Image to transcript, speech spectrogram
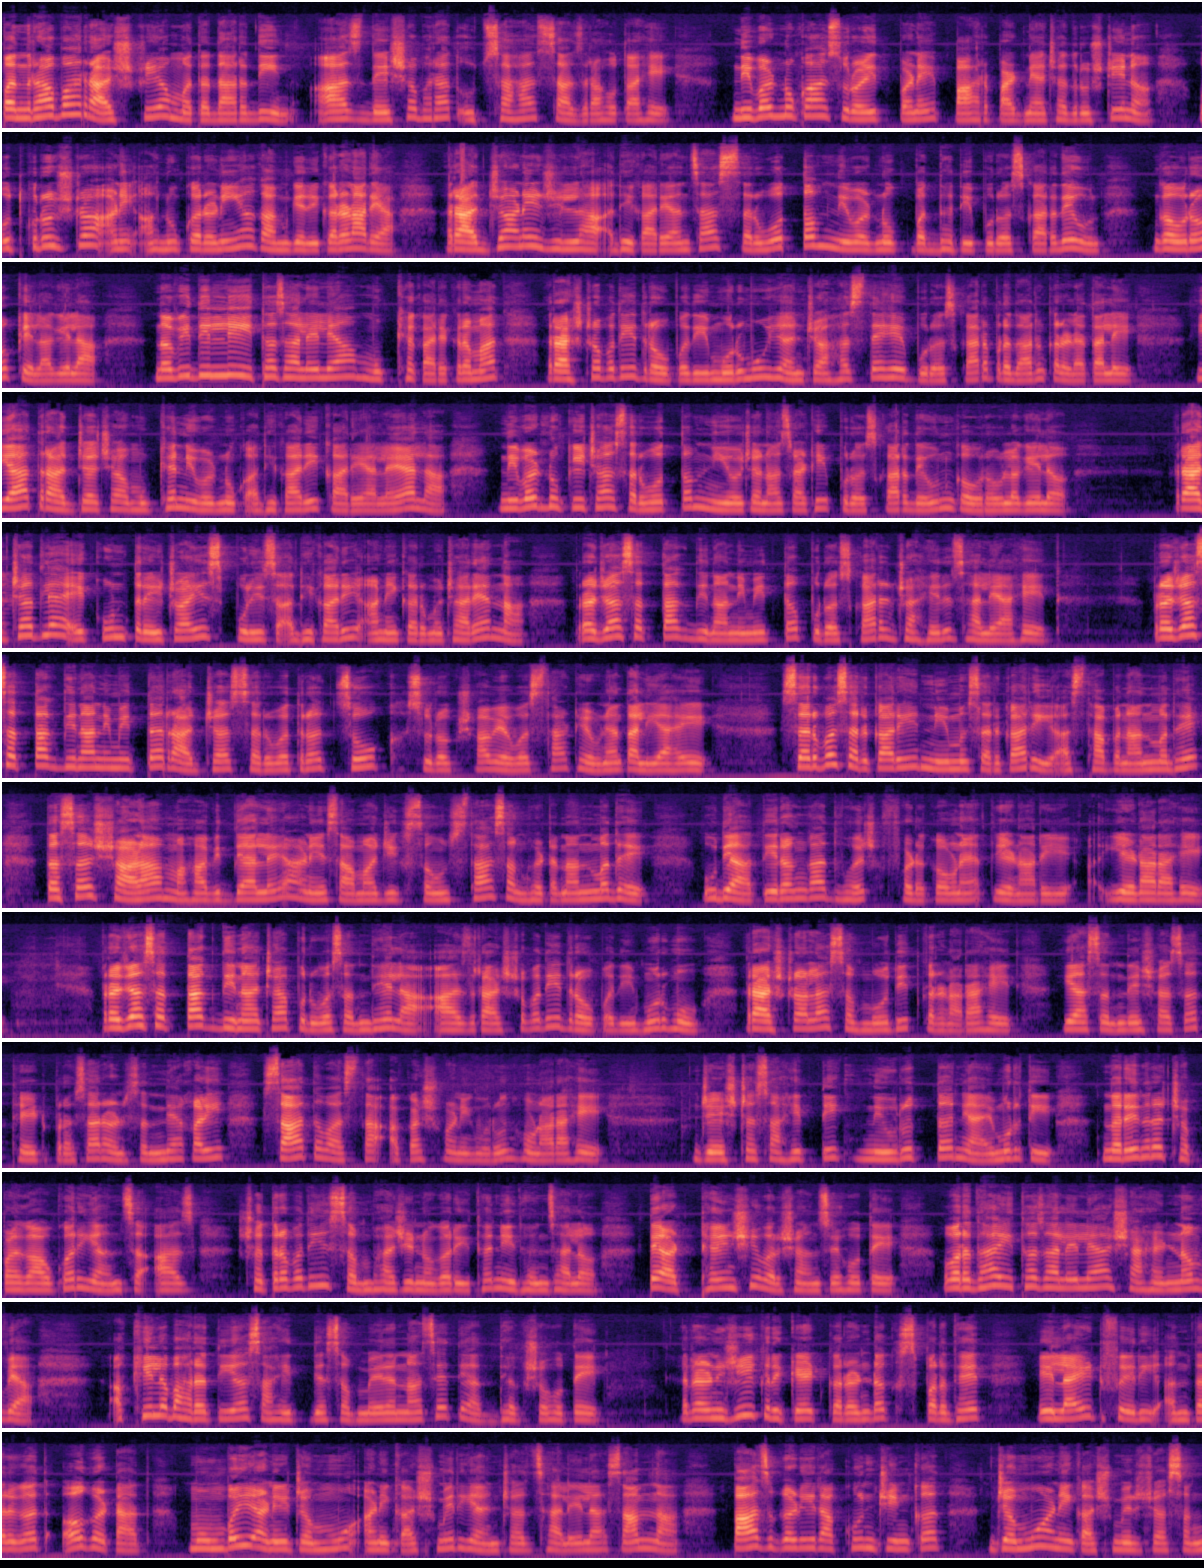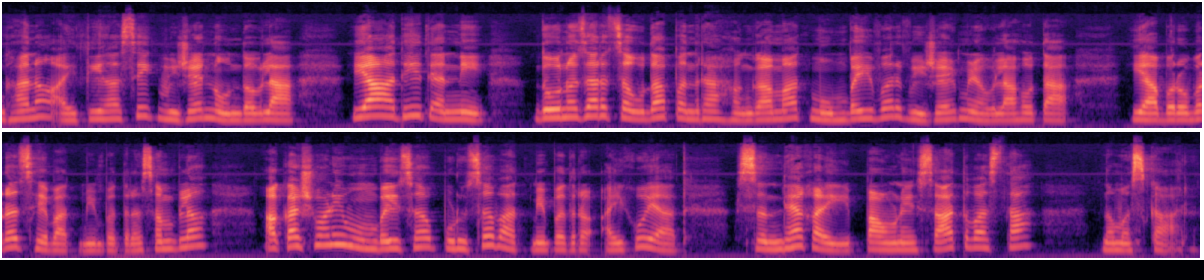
पंधरावा राष्ट्रीय मतदार दिन आज देशभरात उत्साहात साजरा होत आहे. निवडणुका सुरळीतपणे पार पाडण्याच्या दृष्टीनं उत्कृष्ट आणि अनुकरणीय कामगिरी करणाऱ्या राज्य आणि जिल्हा अधिकाऱ्यांचा सर्वोत्तम निवडणूक पद्धती पुरस्कार देऊन गौरव केला गेला. नवी दिल्ली इथं झालेल्या मुख्य कार्यक्रमात राष्ट्रपती द्रौपदी मुर्मू यांच्या हस्ते हे पुरस्कार प्रदान करण्यात आले. यात राज्याच्या मुख्य निवडणूक अधिकारी कार्यालयाला निवडणुकीच्या सर्वोत्तम नियोजनासाठी पुरस्कार देऊन गौरवलं गेलं. राज्यातल्या एकूण त्रेचाळीस पोलीस अधिकारी आणि कर्मचाऱ्यांना प्रजासत्ताक दिनानिमित्त पुरस्कार जाहीर झाले आहेत. प्रजासत्ताक दिनानिमित्त राज्यात सर्वत्र चोख सुरक्षा व्यवस्था ठेवण्यात आली आहे. सर्व सरकारी निमसरकारी आस्थापनांमध्ये तसंच शाळा महाविद्यालय आणि सामाजिक संस्था संघटनांमध्ये उद्या तिरंगा ध्वज फडकवण्यात येणार येणार आहे. प्रजासत्ताक दिनाच्या पूर्वसंध्येला आज राष्ट्रपती द्रौपदी मुर्मू राष्ट्राला संबोधित करणार आहेत. या संदेशाचं थेट प्रसारण संध्याकाळी सात वाजता आकाशवाणीवरून होणार आहे. ज्येष्ठ साहित्यिक निवृत्त न्यायमूर्ती नरेंद्र चप्पळगावकर यांचं आज छत्रपती संभाजीनगर इथं निधन झालं. ते अठ्ठ्याऐंशी वर्षांचे होते. वर्धा इथं झालेल्या शहाण्णव्या अखिल भारतीय साहित्य संमेलनाचे ते अध्यक्ष होते. रणजी क्रिकेट करंडक स्पर्धेत एलाइट फेरी अंतर्गत अ गटात मुंबई आणि जम्मू आणि काश्मीर यांच्यात झालेला सामना पाच गडी राखून जिंकत जम्मू आणि काश्मीरच्या संघानं ऐतिहासिक विजय नोंदवला. याआधी त्यांनी दोन हजार चौदा पंधरा हंगामात मुंबईवर विजय मिळवला होता. याबरोबरच हे बातमीपत्र संपलं. आकाशवाणी मुंबईचं पुढचं बातमीपत्र ऐकूयात. संध्याकाळी पावणे सात वाजता. नमस्कार.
